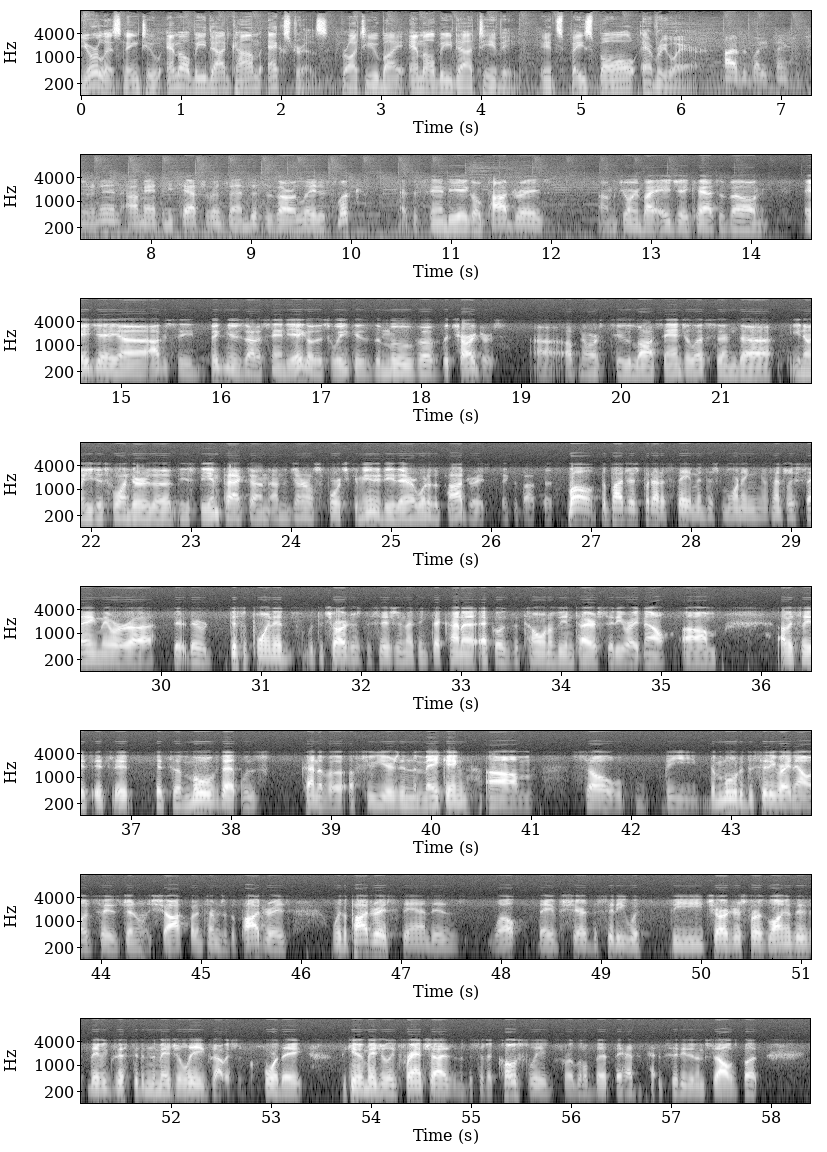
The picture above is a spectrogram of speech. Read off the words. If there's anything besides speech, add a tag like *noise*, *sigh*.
You're listening to MLB.com Extras, brought to you by MLB.tv. It's baseball everywhere. Hi, everybody. Thanks for tuning in. I'm Anthony Castrovince, and this is our latest look at the San Diego Padres. I'm joined by AJ Cassavell. AJ, uh, obviously, big news out of San Diego this week is the move of the Chargers uh, up north to Los Angeles, and uh, you know, you just wonder the just the impact on, on the general sports community there. What do the Padres think about this? Well, the Padres put out a statement this morning, essentially saying they were uh, they, they were disappointed with the Chargers' decision. I think that kind of echoes the tone of the entire city right now. Um, obviously, it's it's it, it's a move that was kind of a, a few years in the making. Um, so the the mood of the city right now, I would say, is generally shocked. But in terms of the Padres, where the Padres stand is well, they've shared the city with the Chargers for as long as they've existed in the major leagues. Obviously, before they became a major league franchise in the Pacific Coast League for a little bit, they had the city to themselves. But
